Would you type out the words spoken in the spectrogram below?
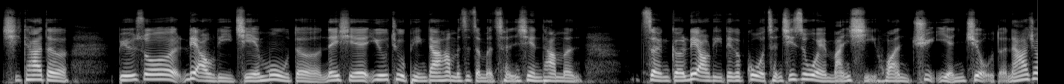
其他的，比如说料理节目的那些 YouTube 频道，他们是怎么呈现他们整个料理的一个过程。其实我也蛮喜欢去研究的。然后就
